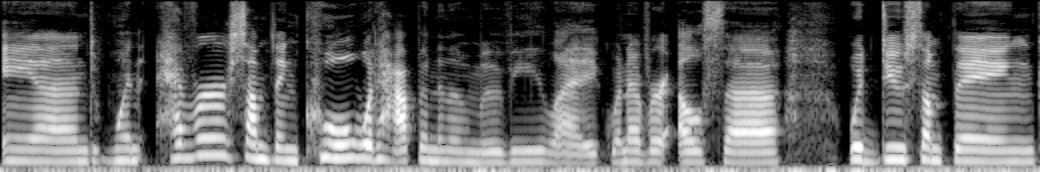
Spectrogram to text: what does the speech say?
and whenever something cool would happen in the movie, like whenever Elsa would do something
